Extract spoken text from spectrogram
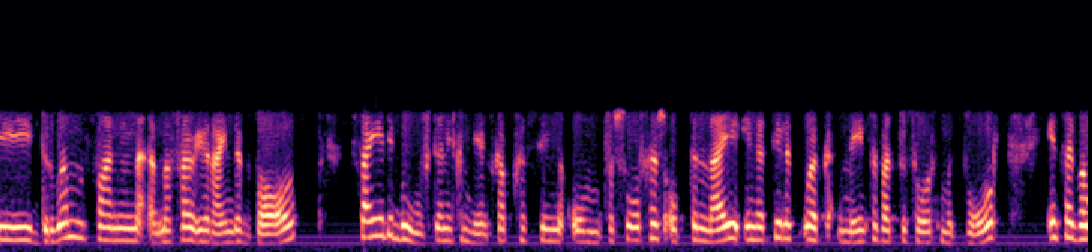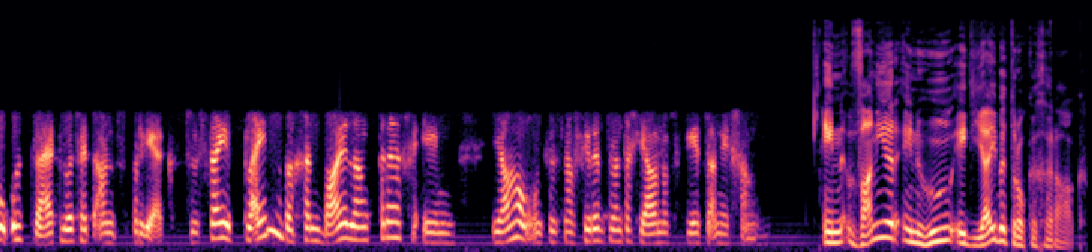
die droom van mevrou Irene de Waal. Sy het die behoefte in die gemeenskap gesien om versorgers op te lei en natuurlik ook mense wat versorg moet word en sy wou ook werkloosheid aanspreek. So sy het klein begin baie lank terug en ja, ons is nou 24 jaar nog steeds aan die gang. En wanneer en hoe het jy betrokke geraak?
